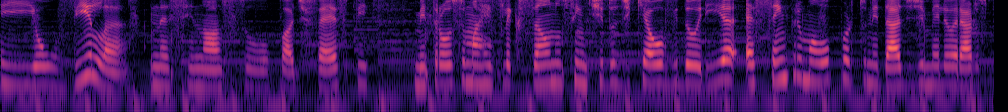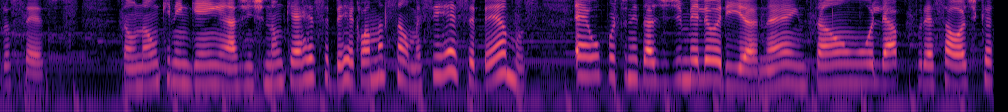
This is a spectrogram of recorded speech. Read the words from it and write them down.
e ouvi-la nesse nosso Podfesp me trouxe uma reflexão no sentido de que a ouvidoria é sempre uma oportunidade de melhorar os processos então, não que ninguém, a gente não quer receber reclamação, mas se recebemos, é oportunidade de melhoria, né? Então, olhar por essa ótica,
